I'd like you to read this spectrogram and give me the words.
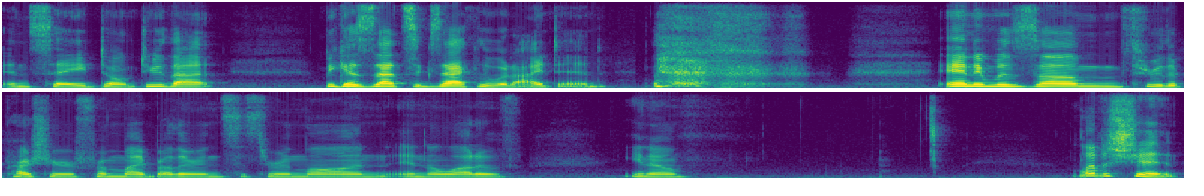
and say don't do that because that's exactly what I did. and it was um, through the pressure from my brother and sister-in-law and, and a lot of, you know, a lot of shit.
